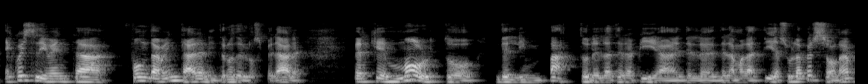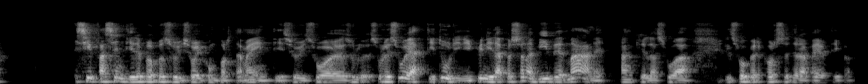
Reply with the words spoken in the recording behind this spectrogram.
E questo diventa fondamentale all'interno dell'ospedale, perché molto dell'impatto della terapia e del, della malattia sulla persona si fa sentire proprio sui suoi comportamenti, sui suoi, sulle sue attitudini, quindi la persona vive male anche sua, il suo percorso terapeutico.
